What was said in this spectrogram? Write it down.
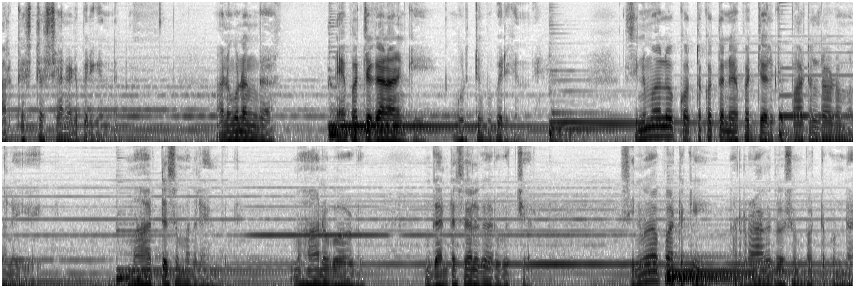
ఆర్కెస్ట్రా స్టాండర్డ్ పెరిగింది. అనుగుణంగా నేపథ్య గానానికి గుర్తింపు పెరిగింది. సినిమాలో కొత్త కొత్త నేపథ్యాలకి పాటలు రావడం మొదలయ్యాయి. మార్టెస్ మొదలైంది. మహానుభావుడు ఘంటసాల గారు వచ్చారు. సినిమా పాటకి రాగదోషం పట్టకుండా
